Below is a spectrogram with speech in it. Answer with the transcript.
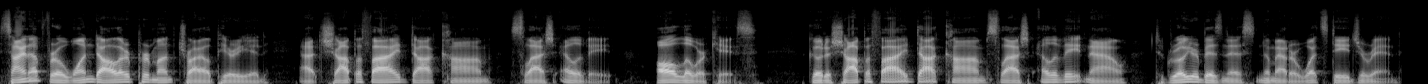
Sign up for a $1 per month trial period at shopify.com slash elevate, all lowercase. Go to shopify.com slash elevate now to grow your business no matter what stage you're in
